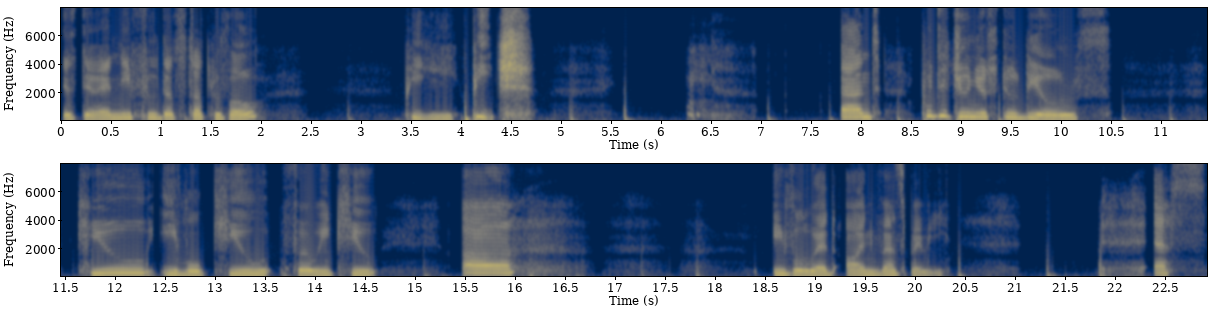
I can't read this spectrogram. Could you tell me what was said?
Is there any food that starts with O? P peach. And Pretty Junior Studios. Q evil Q furry Q. Uh evil red on raspberry. S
